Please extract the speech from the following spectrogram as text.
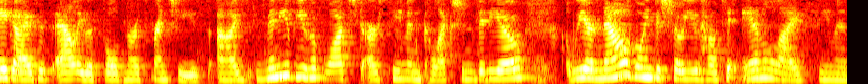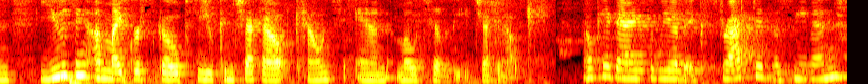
Hey guys, it's Allie with Bold North Frenchies. Uh, many of you have watched our semen collection video. We are now going to show you how to analyze semen using a microscope so you can check out count and motility. Check it out. Okay guys, so we have extracted the semen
